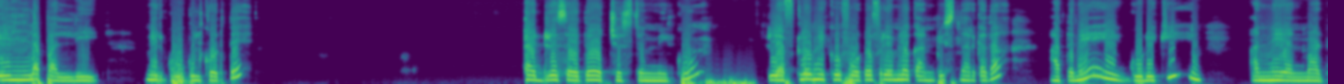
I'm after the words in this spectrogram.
ఇళ్ళపల్లి మీరు గూగుల్ కొడితే అడ్రస్ అయితే వచ్చేస్తుంది మీకు. లెఫ్ట్లో మీకు ఫోటో ఫ్రేమ్లో కనిపిస్తున్నారు కదా అతనే ఈ గుడికి అన్ని అన్నమాట.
